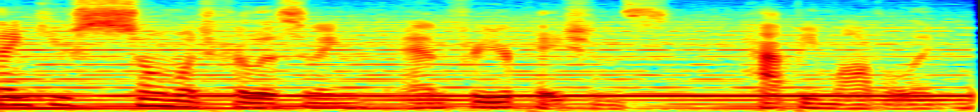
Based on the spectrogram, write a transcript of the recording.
Thank you so much for listening and for your patience. Happy modeling.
